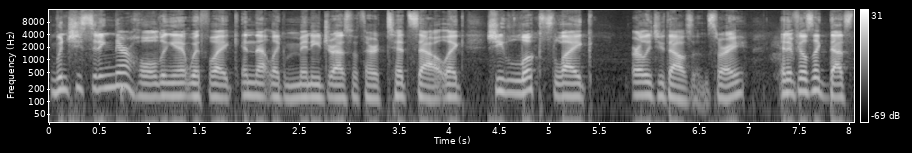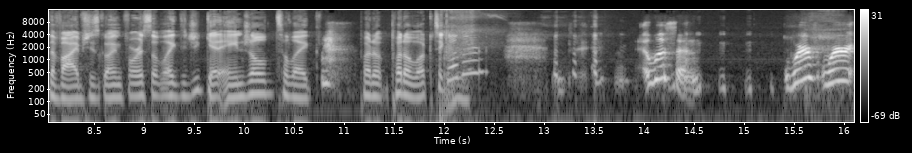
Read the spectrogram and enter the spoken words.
when she's sitting there holding it with like in that like mini dress with her tits out, like she looks like early 2000s, right? And it feels like that's the vibe she's going for. So like, did you get Angel to like put a put a look together? Listen, we're we're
